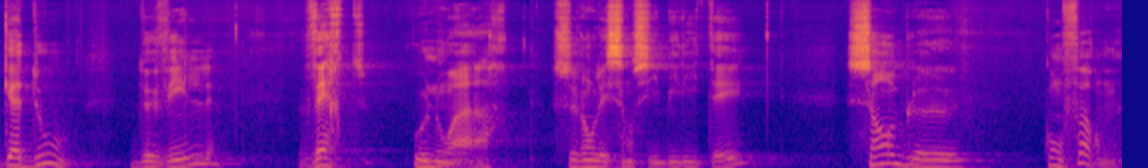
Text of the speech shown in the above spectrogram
gadoue de ville, verte ou noire, selon les sensibilités, semble conforme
